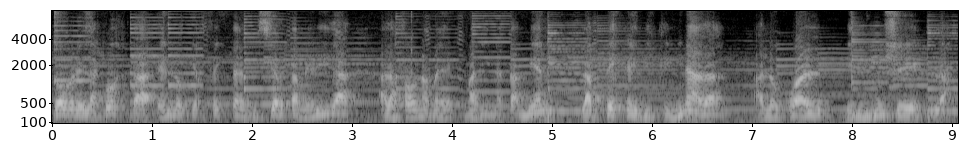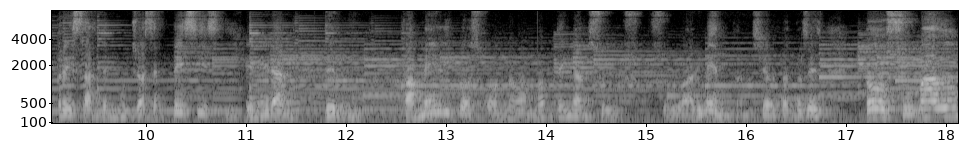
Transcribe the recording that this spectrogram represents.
sobre la costa es lo que afecta en cierta medida a la fauna marina. También la pesca indiscriminada, a lo cual disminuye las presas de muchas especies y generan famélicos o no, no tengan su, alimento, ¿no es cierto? Entonces, todo sumado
